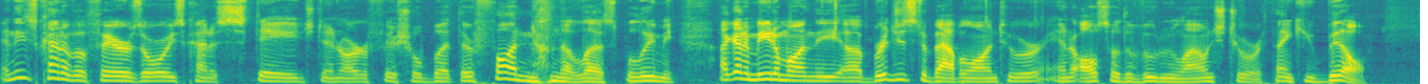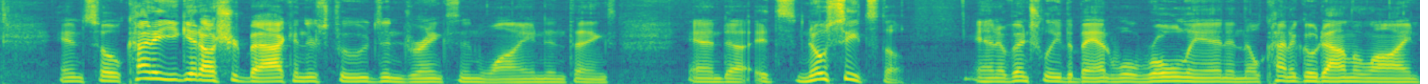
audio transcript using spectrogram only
And these kind of affairs are always kind of staged and artificial, but they're fun nonetheless, believe me. I got to meet them on the uh, Bridges to Babylon tour and also the Voodoo Lounge tour. Thank you, Bill. And so, kind of, you get ushered back, and there's foods and drinks and wine and things. And uh, it's no seats, though. And eventually, the band will roll in and they'll kind of go down the line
